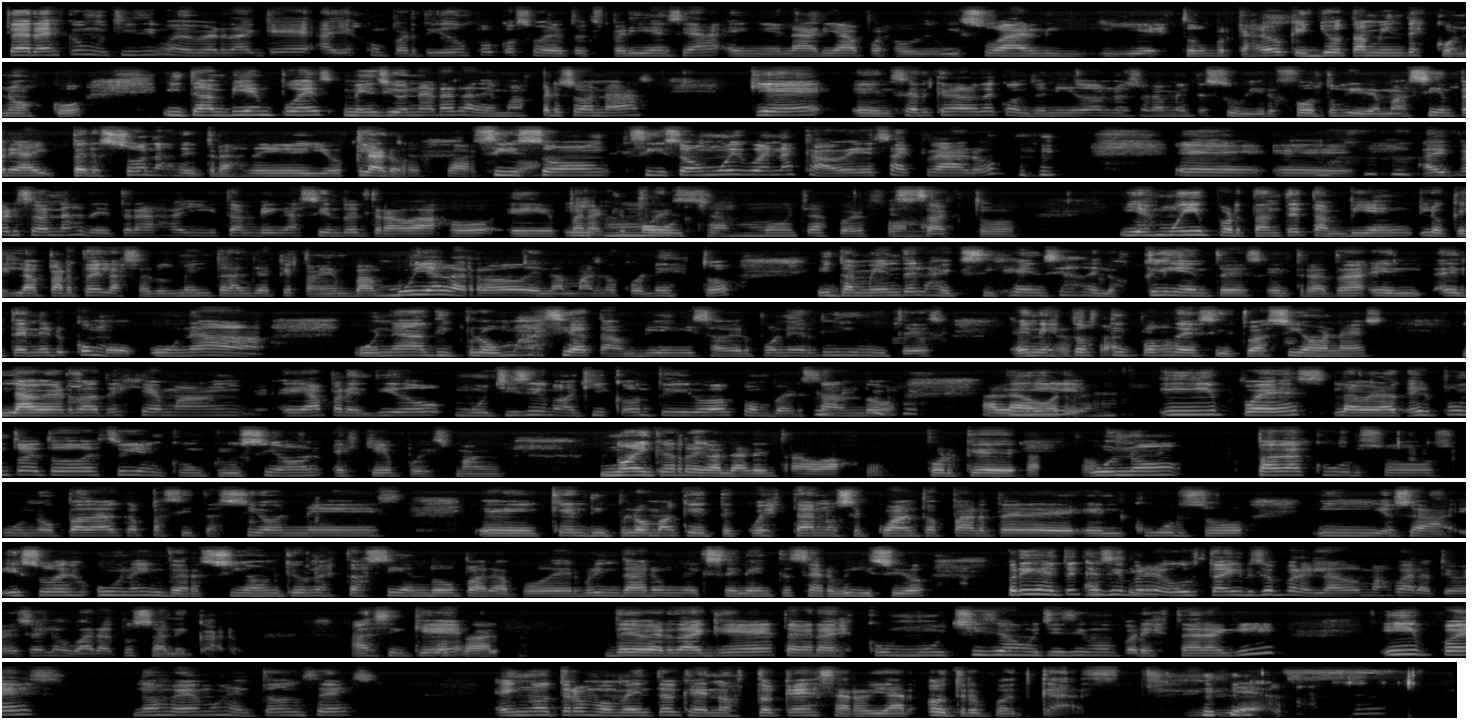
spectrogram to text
Te agradezco muchísimo, de verdad, que hayas compartido un poco sobre tu experiencia en el área pues, audiovisual y, y, esto, porque es algo que yo también desconozco. Y también, pues, mencionar a las demás personas que el ser creador de contenido no es solamente subir fotos y demás, siempre hay personas detrás de ello. Claro, si son, si son muy buena cabeza, claro, eh, eh, hay personas detrás allí también haciendo el trabajo eh, para que pues muchas, muchas personas. Exacto. Y es muy importante también lo que es la parte de la salud mental, ya que también va muy agarrado de la mano con esto, y también de las exigencias de los clientes, el, trata, el, el tener como una, una diplomacia también y saber poner límites en estos tipos de situaciones. La verdad es que, man, he aprendido muchísimo aquí contigo conversando. A la y, hora. Y pues, la verdad, el punto de todo esto y en conclusión es que, pues, man, no hay que regalar el trabajo, porque uno paga cursos, uno paga capacitaciones, eh, que el diploma que te cuesta no sé cuánto aparte del curso, y o sea, eso es una inversión que uno está haciendo para poder brindar un excelente servicio, pero hay gente que siempre le gusta irse por el lado más barato y a veces lo barato sale caro. Así que de verdad que te agradezco muchísimo, muchísimo por estar aquí y pues nos vemos entonces en otro momento que nos toque desarrollar otro podcast.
